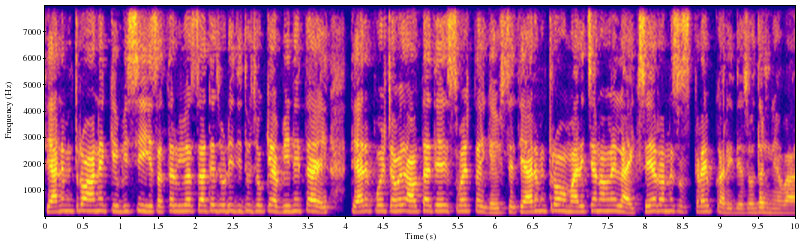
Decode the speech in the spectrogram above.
ત્યારે મિત્રો આને કેબીસી સત્તર વિવાદ સાથે જોડી દીધું, જો કે અભિનેતાએ ત્યારે પોસ્ટ હવે આવતા તે સ્પષ્ટ થઈ ગયું છે. ત્યારે મિત્રો અમારી ચેનલને લાઇક શેર અને સબસ્ક્રાઇબ કરી દેજો. ધન્યવાદ.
